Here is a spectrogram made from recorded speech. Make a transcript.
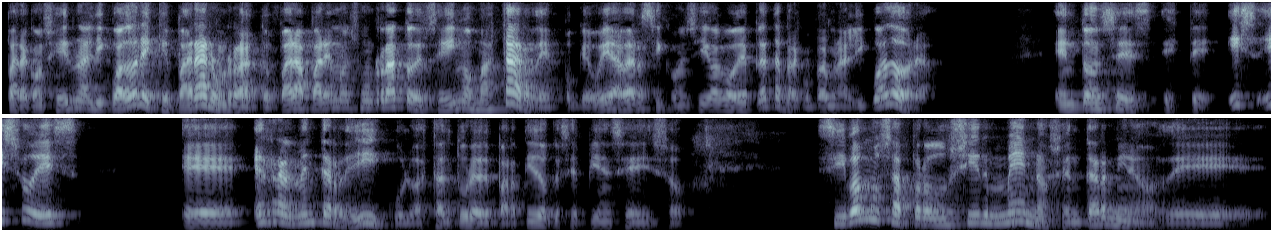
para conseguir una licuadora hay que parar un rato. Para, paremos un rato, seguimos más tarde, porque voy a ver si consigo algo de plata para comprarme una licuadora. Entonces, este, es, eso es eh, es realmente ridículo a esta altura del partido que se piense eso. Si vamos a producir menos en términos de,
